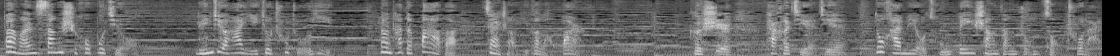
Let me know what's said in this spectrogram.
办完丧事后不久，邻居阿姨就出主意，让他的爸爸再找一个老伴儿。可是他和姐姐都还没有从悲伤当中走出来，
